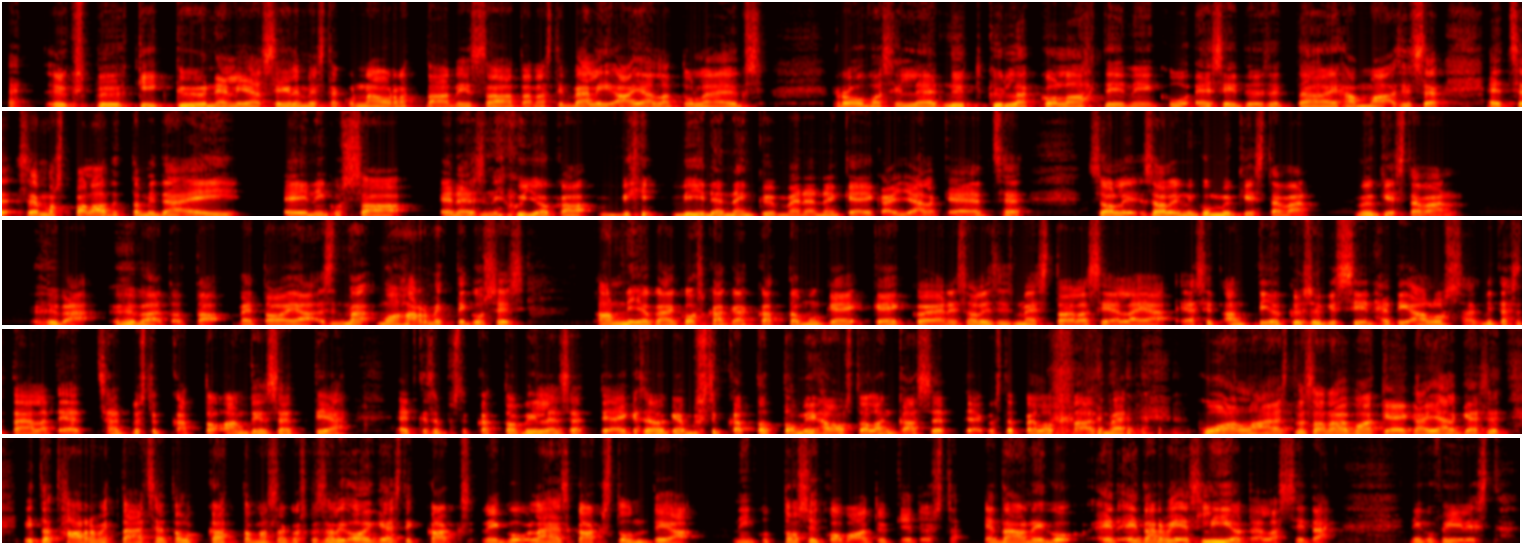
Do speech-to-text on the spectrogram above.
että yksi pyyhkii kyyneliä silmistä, kun naurattaa niin saatanasti. Väliajalla tulee yksi rouva silleen, että nyt kyllä kolahti niin kuin esitys, että tämä on ihan ma- siis se, että se, semmoista palautetta, mitä ei, ei niin kuin saa edes niin kuin joka vi- viidennen kymmenennen keikan jälkeen. että se, se oli, se oli niin kuin mykistävän, mykistävän hyvä, hyvä tota, veto. Ja sitten mä, mua harmitti, kun siis Anni, joka ei koskaan käy katsoa mun ke- keikkoja, niin se oli siis mestoilla siellä, ja, ja sitten Antti jo kysyikin siinä heti alussa, että mitä sä täällä teet, sä et pysty katsoa Antin settiä, etkä sä pysty katsoa Villen settiä, eikä se oikein pysty katsoa Tomi Haustolan kanssa settiä, kun sitä pelottaa, että me kuollaan. Ja sitten mä sanoin vaan keikan jälkeen, että vittu, että harmittaa, että sä et ollut katsomassa, koska se oli oikeasti kaksi, niin kuin, lähes kaksi tuntia niin kuin, tosi kovaa tykitystä. Ja tää on niin kuin, ei, ei tarvi edes liioitella sitä niin kuin, fiilistä.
